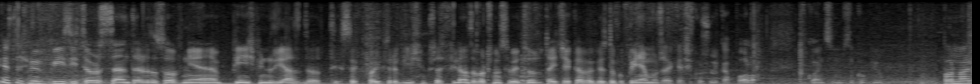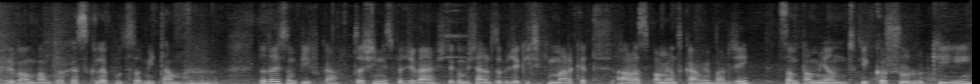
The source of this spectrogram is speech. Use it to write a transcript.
Jesteśmy w Visitor Center, dosłownie 5 minut jazdy od tych sekwoi, które widzieliśmy przed chwilą. Zobaczymy sobie, co tutaj ciekawego jest do kupienia. Może jakaś koszulka polo w końcu bym sobie kupił. Ponagrywam wam trochę sklepu, co mi tam. Tutaj są piwka. To się nie spodziewałem się tego. Myślałem, że to będzie jakiś taki market, ale z pamiątkami bardziej. Są pamiątki, koszulki.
